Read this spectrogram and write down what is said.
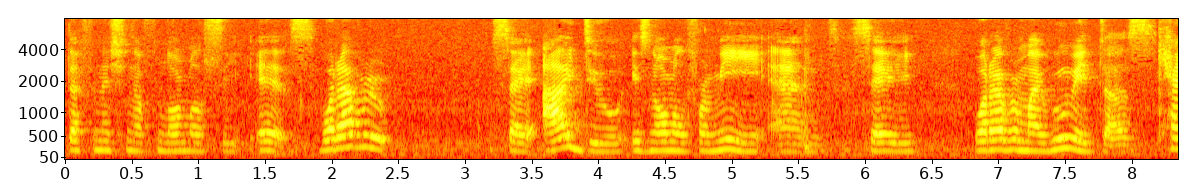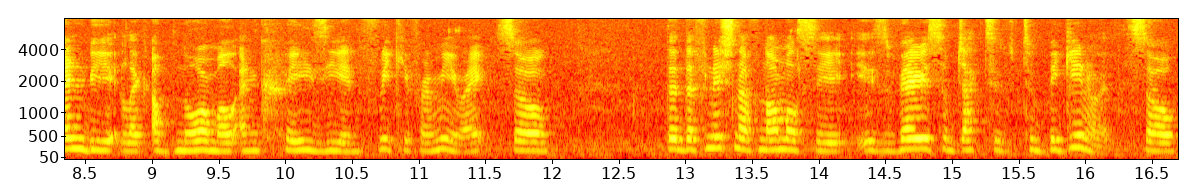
definition of normalcy is. Whatever, say, I do is normal for me, and say, whatever my roommate does can be like abnormal and crazy and freaky for me, right? So, the definition of normalcy is very subjective to begin with. So,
